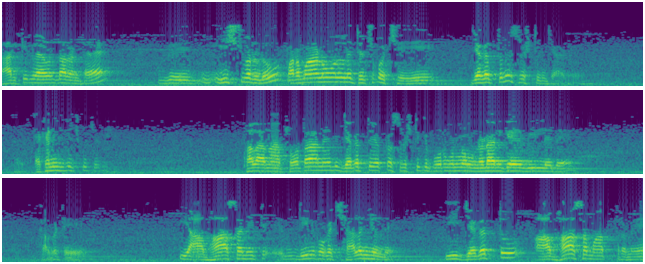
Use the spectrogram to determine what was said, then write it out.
తార్కికులు ఏమంటారంటే ఈశ్వరుడు పరమాణువుల్ని తెచ్చుకొచ్చి జగత్తుని సృష్టించాడు. ఎక్కడి నుంచి తెచ్చుకొచ్చాడు? ఫలానా చోట అనేది జగత్తు యొక్క సృష్టికి పూర్వంలో ఉండడానికే వీల్లేదే. కాబట్టి ఈ ఆభాసని దీనికి ఒక ఛాలెంజ్ ఉంది. ఈ జగత్తు ఆభాస మాత్రమే.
